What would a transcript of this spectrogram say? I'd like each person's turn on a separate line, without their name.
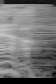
now.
